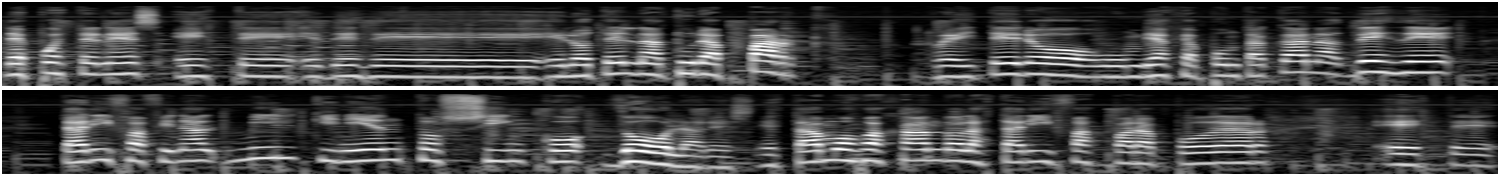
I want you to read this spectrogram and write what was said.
Después tenés este, desde el Hotel Natura Park, reitero, un viaje a Punta Cana, desde tarifa final 1.505 dólares. Estamos bajando las tarifas para poder... Este,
